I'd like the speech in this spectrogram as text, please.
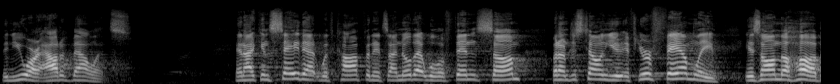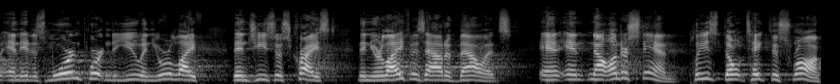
then you are out of balance. And I can say that with confidence. I know that will offend some, but I'm just telling you if your family is on the hub and it is more important to you in your life than Jesus Christ, then your life is out of balance and, and now understand, please don't take this wrong.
